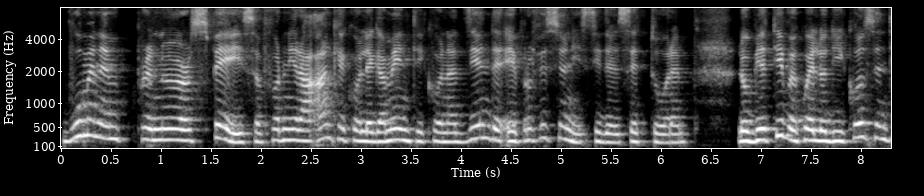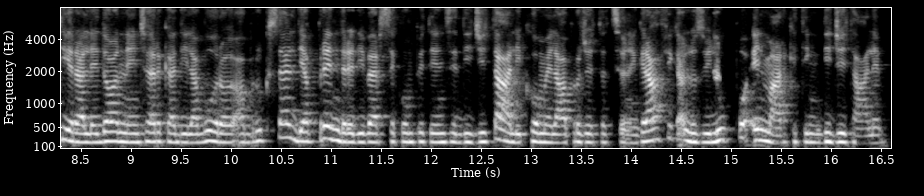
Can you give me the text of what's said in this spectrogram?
Women Entrepreneur Space fornirà anche collegamenti con aziende e professionisti del settore. L'obiettivo è quello di consentire alle donne in cerca di lavoro a Bruxelles di apprendere diverse competenze digitali come la progettazione grafica, lo sviluppo e il marketing digitale.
